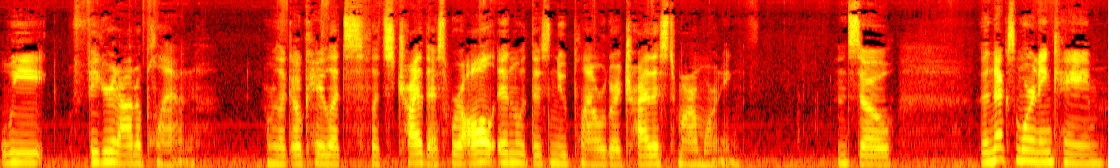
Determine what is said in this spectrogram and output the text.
we figured out a plan. And we're like, okay, let's let's try this. We're all in with this new plan. We're going to try this tomorrow morning. And so the next morning came.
